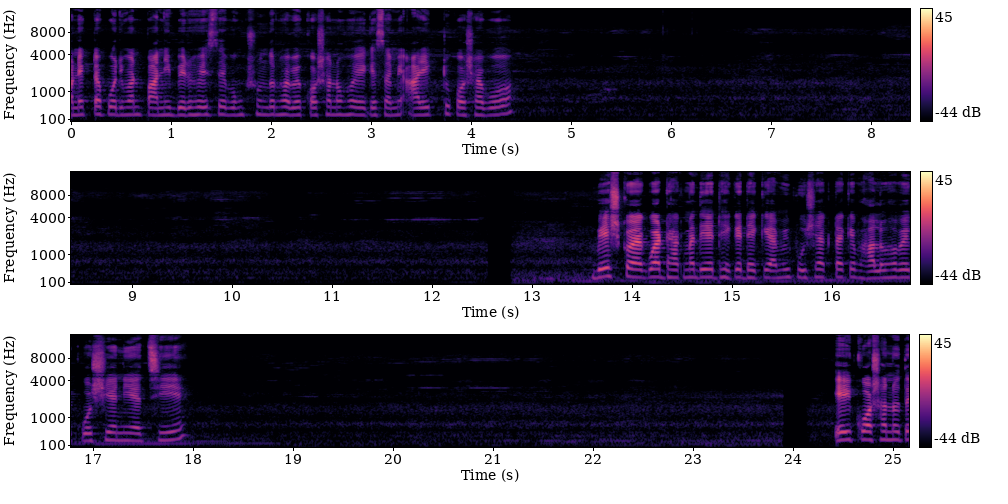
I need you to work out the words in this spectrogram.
অনেকটা পরিমাণ পানি বের হয়েছে এবং সুন্দরভাবে কষানো হয়ে গেছে। আমি আরেকটু কষাবো। বেশ কয়েকবার ঢাকনা দিয়ে ঢেকে ঢেকে আমি পুঁইশাকটাকে ভালোভাবে কষিয়ে নিয়েছি। এই কষানোতে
